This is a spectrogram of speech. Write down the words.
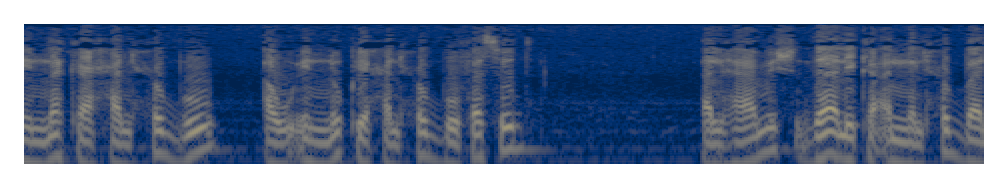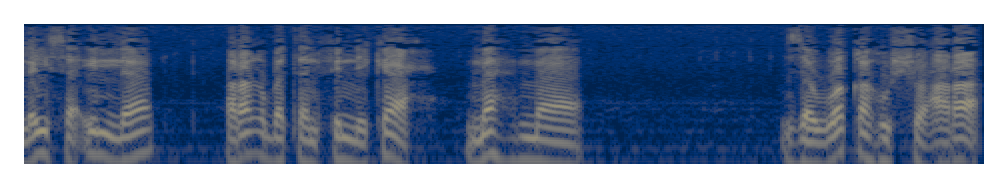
إن نكح الحب أو إن نكح الحب فسد. الهامش ذلك أن الحب ليس إلا رغبة في النكاح مهما زوقه الشعراء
